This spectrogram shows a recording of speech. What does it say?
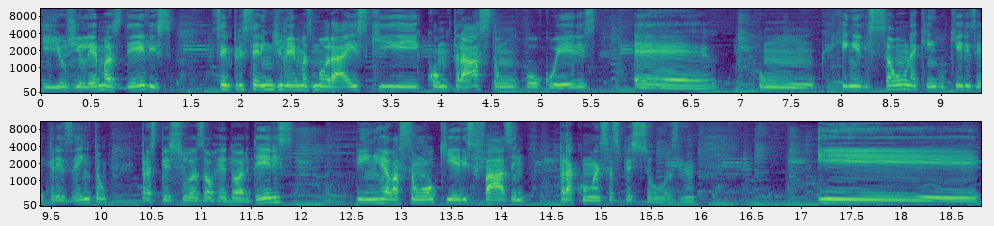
e os dilemas deles sempre serem dilemas morais que contrastam um pouco eles é, com quem eles são, né? Quem, o que eles representam para as pessoas ao redor deles em relação ao que eles fazem para com essas pessoas, né? E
